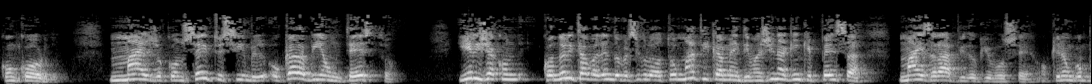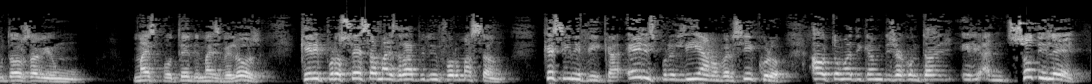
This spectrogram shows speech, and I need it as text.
Concordo. Mas o conceito é simples. O cara via um texto e ele já, quando ele estava lendo o versículo, automaticamente, imagina alguém que pensa mais rápido que você, ou que nem um computador, sabe, um mais potente, mais veloz, que ele processa mais rápido a informação. que significa? Eles liam o versículo, automaticamente já contavam, só de ler,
